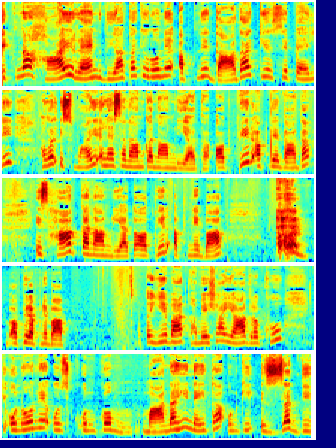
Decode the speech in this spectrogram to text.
اتنا ہائی رینک دیا تھا کہ انہوں نے اپنے دادا کے سے پہلے حضرت اسماعیل علیہ السلام کا نام لیا تھا اور پھر اپنے دادا اسحاق کا نام لیا تھا اور پھر اپنے باپ اور پھر اپنے باپ۔ تو یہ بات ہمیشہ یاد رکھو کہ انہوں نے اس، ان کو مانا ہی نہیں تھا، ان کی عزت دی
